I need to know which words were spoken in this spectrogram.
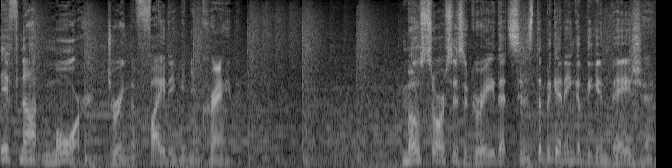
if not more, during the fighting in Ukraine. Most sources agree that since the beginning of the invasion,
